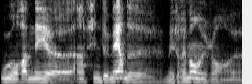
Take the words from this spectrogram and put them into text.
où on ramenait euh, un film de merde, euh, mais vraiment euh, genre euh,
